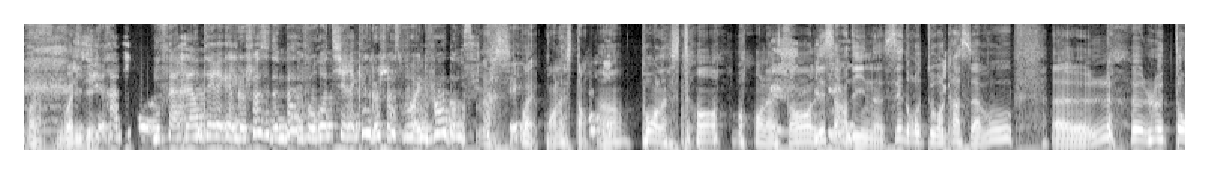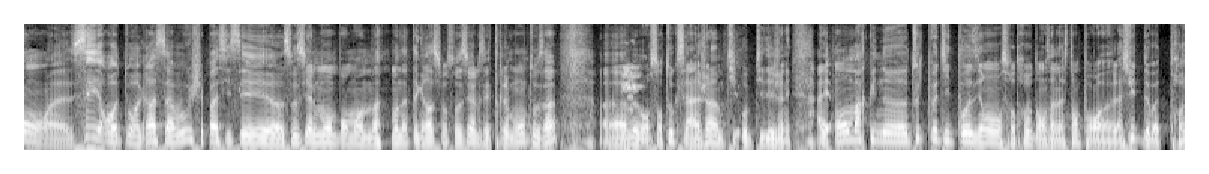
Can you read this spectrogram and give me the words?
Voilà, validé. Je suis ravie de vous faire réintégrer quelque chose et de ne pas vous retirer quelque chose pour une fois, donc Merci. Ouais, pour l'instant. Hein. pour l'instant, pour l'instant, les sardines, c'est de retour grâce à vous. Euh, le, thon, euh, c'est de retour grâce à vous. Je sais pas si c'est euh, socialement, pour moi, mon intégration sociale, c'est très bon tout ça. mais bon, surtout que c'est déjà un petit, au petit déjeuner. Allez, on marque une toute petite pause et on se retrouve dans un instant pour la suite de votre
